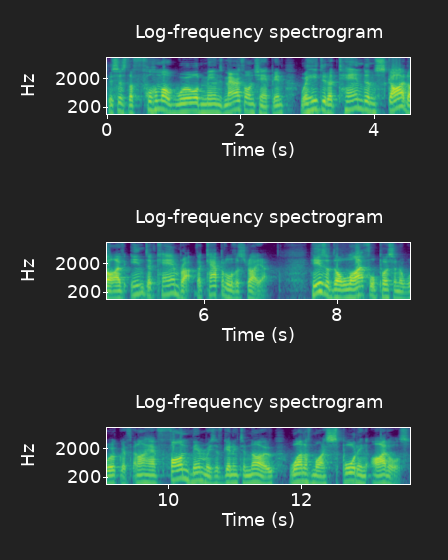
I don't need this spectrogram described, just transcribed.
This is the former world men's marathon champion, where he did a tandem skydive into Canberra, the capital of Australia. He is a delightful person to work with, and I have fond memories of getting to know one of my sporting idols.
